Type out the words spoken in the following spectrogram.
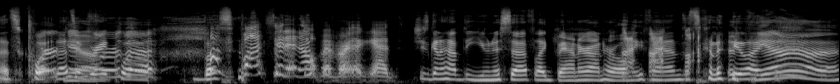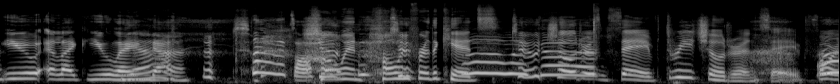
That's quite, that's a great for quote. Bust- Busting it open for the kids. She's gonna have the UNICEF like banner on her OnlyFans. It's gonna be like Yeah. you uh, like you laying Yeah. down. That's awesome. Hoeing, hoeing for the kids. Two children saved. Three children saved. Four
